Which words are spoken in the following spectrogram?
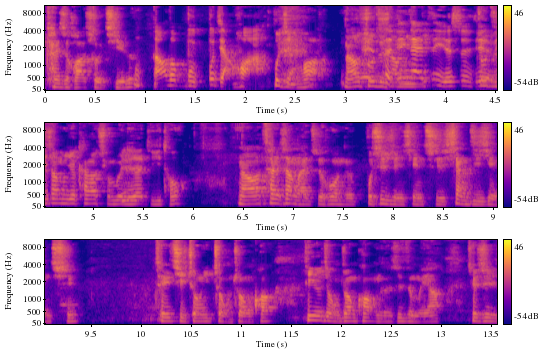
开始划手机了，然后都不不讲话，不讲话，然后桌子 上面在自己的世界，桌子上面就看到全部人都在低头，然后菜上来之后呢，不是人先吃，相机先吃。这是其中一种状况。第二种状况呢是怎么样？就是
